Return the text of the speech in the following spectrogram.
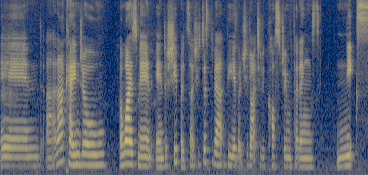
and uh, an archangel, a wise man, and a shepherd. So she's just about there, but she'd like to do costume fittings next.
